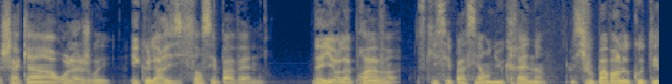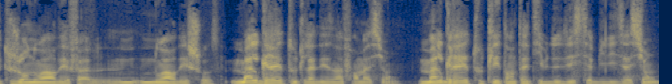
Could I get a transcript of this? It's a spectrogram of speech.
chacun a un rôle à jouer et que la résistance n'est pas vaine. D'ailleurs, la preuve, ce qui s'est passé en Ukraine, il faut pas voir le côté toujours noir des, noir des choses. Malgré toute la désinformation, malgré toutes les tentatives de déstabilisation,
